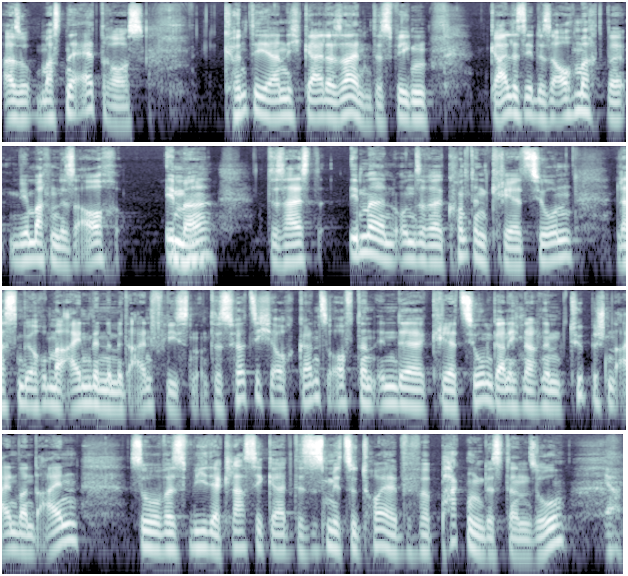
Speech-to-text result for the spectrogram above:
Also machst eine Ad draus. Könnte ja nicht geiler sein. Deswegen geil, dass ihr das auch macht, weil wir machen das auch immer. Mhm das heißt, immer in unserer Content-Kreation lassen wir auch immer Einwände mit einfließen. Und das hört sich auch ganz oft dann in der Kreation gar nicht nach einem typischen Einwand ein. So was wie der Klassiker, das ist mir zu teuer. Wir verpacken das dann so, ja.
